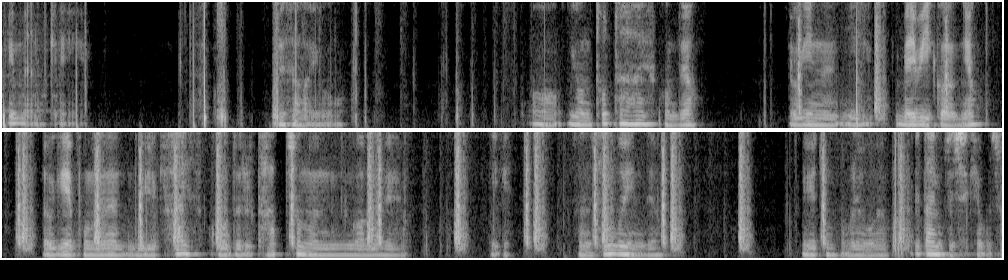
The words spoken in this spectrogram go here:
프리맨 게임. 회사가 이거. 어, 이건 토탈 하이스코인데요. 여기는 이 맵이 있거든요. 여기에 보면은 뭐 이렇게 하이스코드를 다 합쳐놓은 거예요. 이게 저는 3부인데요. 이게 좀 어려워요. 1단계부터 시작해보죠.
